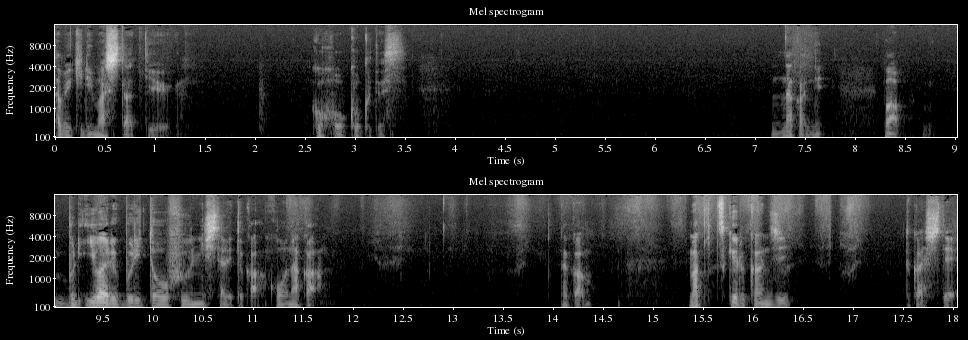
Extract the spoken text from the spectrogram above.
食べきりましたっていうご報告です。なんかねまあブリいわゆるブリトー風にしたりとかこうなんかなんか巻きつける感じとかして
